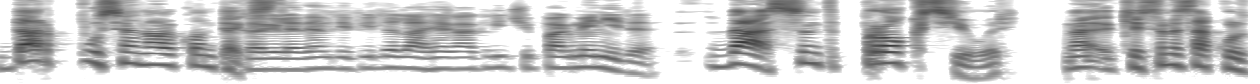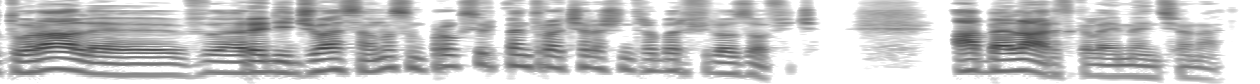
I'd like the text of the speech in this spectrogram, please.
dar puse în alt context. Pe care le avem de pildă la Heraclit și Parmenide. Da, sunt proxiuri, da, chestiunile astea culturale, religioase sau nu, sunt proxiuri pentru aceleași întrebări filozofice. Abelard, că l-ai menționat.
